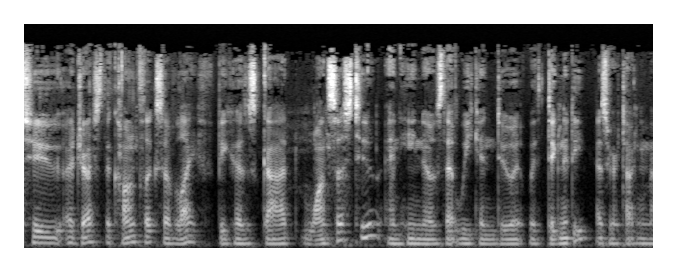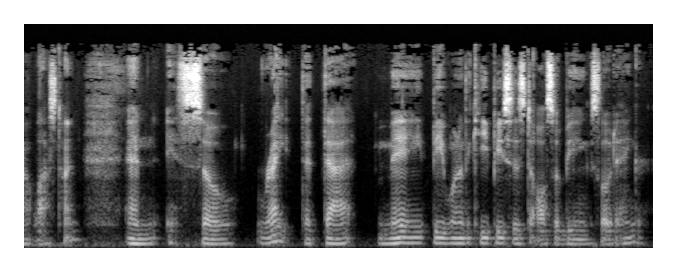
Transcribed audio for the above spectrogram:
to address the conflicts of life because God wants us to, and He knows that we can do it with dignity, as we were talking about last time. And it's so right that that may be one of the key pieces to also being slow to anger.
